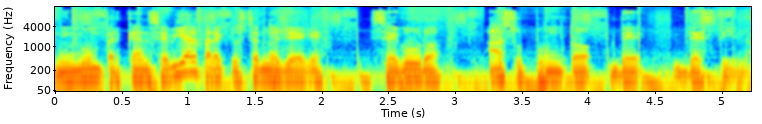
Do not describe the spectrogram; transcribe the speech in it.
ningún percance vial para que usted no llegue seguro a su punto de destino.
